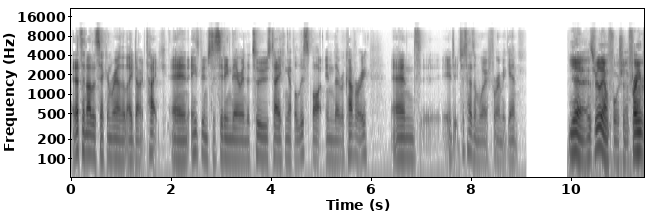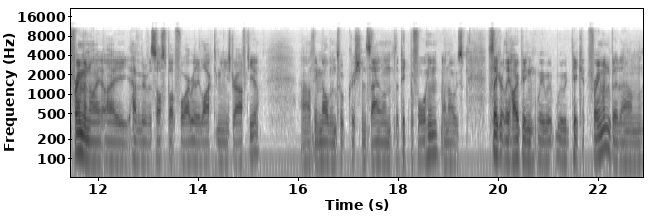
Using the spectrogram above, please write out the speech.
and that's another second round that they don't take. And he's been just sitting there in the twos, taking up a list spot in the recovery, and it, it just hasn't worked for him again. Yeah, it's really unfortunate. Freeman, I, I have a bit of a soft spot for. I really liked him in his draft year. Uh, I think Melbourne took Christian Salem the pick before him, and I was secretly hoping we would, we would pick Freeman, but um,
